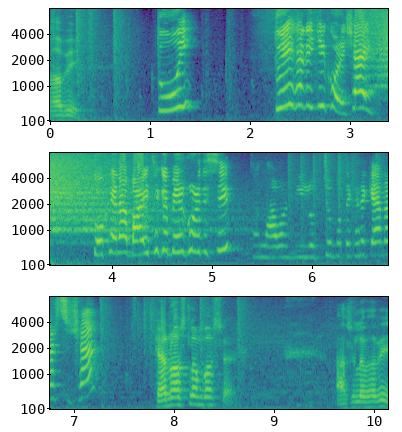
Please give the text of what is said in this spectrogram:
ভাবি। তুই? তুই এখানে কি করিস তোকে না বাড়ি থেকে বের করে দিছি। তাহলে আমার নির্লজ্জ মতো এখানে কেন আসছিস হ্যাঁ? কেন আসলাম বাসায়? আসলে ভাবি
